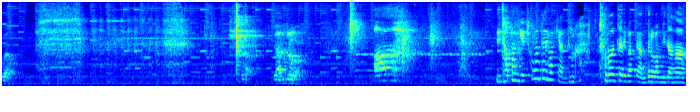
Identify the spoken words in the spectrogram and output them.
뭐야 왜안 들어가 아, 이 자판기에 천 원짜리밖에 안 들어가요. 천 원짜리밖에 안 들어갑니다.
